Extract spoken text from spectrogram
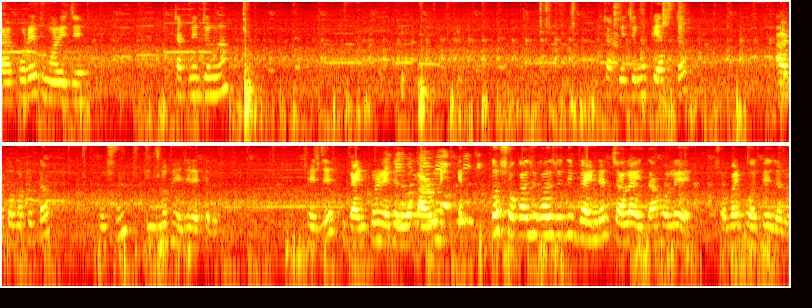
তারপরে তোমার এই যে চাটনির জন্য চাটনির জন্য পেঁয়াজটা আর টমেটোটা রসুন, এগুলো ভেজে রেখে দেবো। ভেজে গ্রাইন্ড করে রেখে দেবো। কারণ এত সকাল সকাল যদি গ্রাইন্ডার চালাই, তাহলে সবাই ভয় পেয়ে যাবে।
